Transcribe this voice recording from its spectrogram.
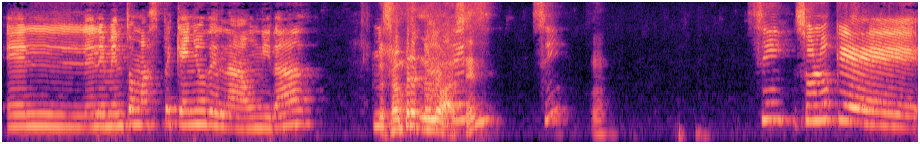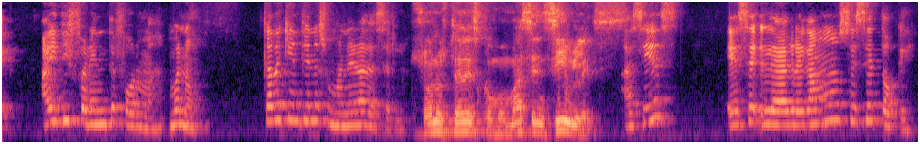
el elemento más pequeño de la unidad, ¿Los hombres no lo hacen? Sí. Sí, solo que hay diferente forma. Bueno, cada quien tiene su manera de hacerlo. Son ustedes como más sensibles. Así es. Ese, le agregamos ese toque.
